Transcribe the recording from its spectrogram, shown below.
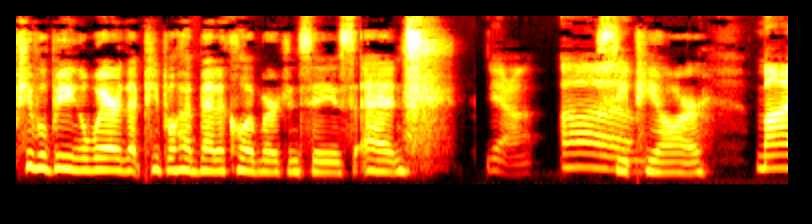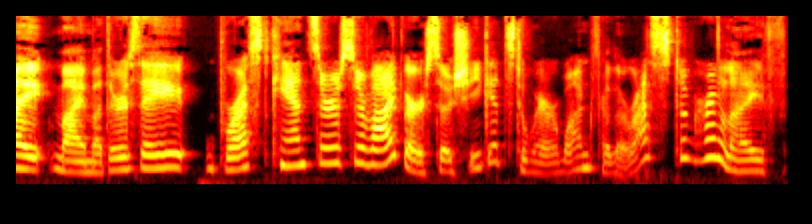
people being aware that people have medical emergencies and Yeah. Um, CPR. My my mother is a breast cancer survivor, so she gets to wear one for the rest of her life.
